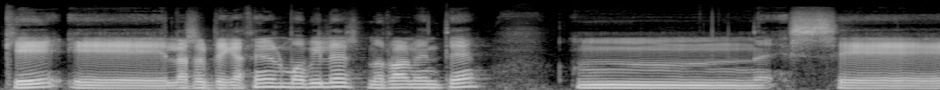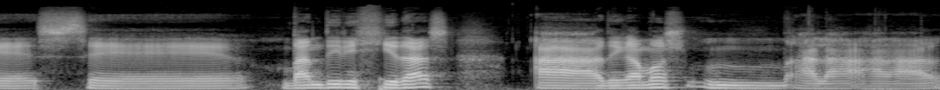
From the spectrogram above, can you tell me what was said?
que eh, las aplicaciones móviles normalmente mm, se, van dirigidas a, digamos, mm, a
